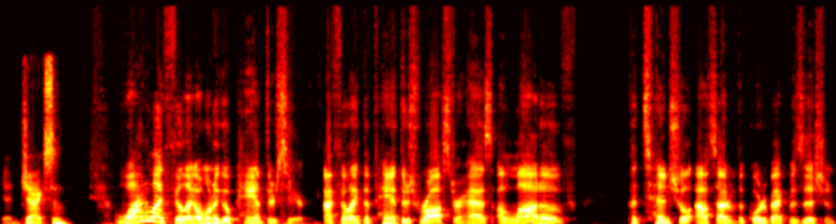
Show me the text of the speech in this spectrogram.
Yeah, Jackson. Why do I feel like I want to go Panthers here? I feel like the Panthers roster has a lot of potential outside of the quarterback position.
